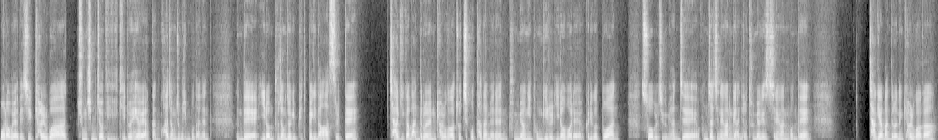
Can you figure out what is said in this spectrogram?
뭐라고 해야 되지? 결과 중심적이기도 해요. 약간 과정 중심보다는. 근데 이런 부정적인 피드백이 나왔을 때 자기가 만들어내는 결과가 좋지 못하다면은 분명히 동기를 잃어버려요. 그리고 또한 수업을 지금 현재 혼자 진행하는 게 아니라 두 명이서 진행하는 건데 자기가 만들어낸 결과가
